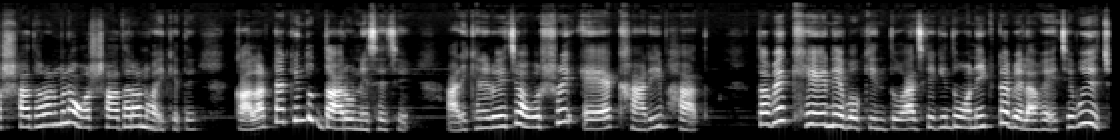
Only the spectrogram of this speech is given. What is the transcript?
অসাধারণ মানে অসাধারণ হয় খেতে। কালারটা কিন্তু দারুণ এসেছে। আর এখানে রয়েছে অবশ্যই এক হাঁড়ি ভাত। তবে খেয়ে নেব কিন্তু, আজকে কিন্তু অনেকটা বেলা হয়েছে, বুঝেছ?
